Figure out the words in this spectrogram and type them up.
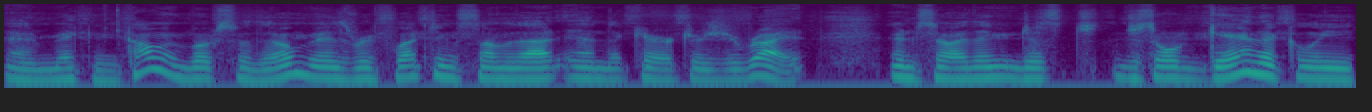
and making comic books for them is reflecting some of that in the characters you write. And so I think just just organically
